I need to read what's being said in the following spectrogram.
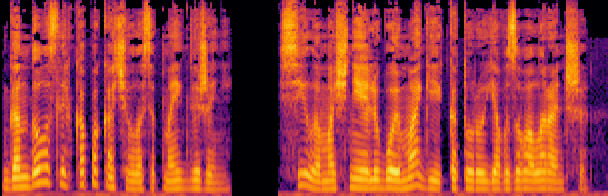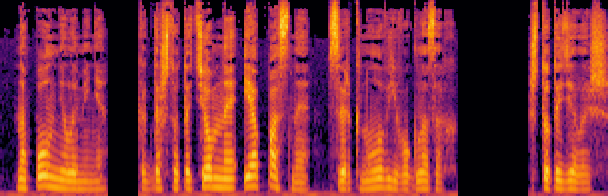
Гондола слегка покачивалась от моих движений. Сила, мощнее любой магии, которую я вызывала раньше, наполнила меня, когда что-то темное и опасное сверкнуло в его глазах. «Что ты делаешь?»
